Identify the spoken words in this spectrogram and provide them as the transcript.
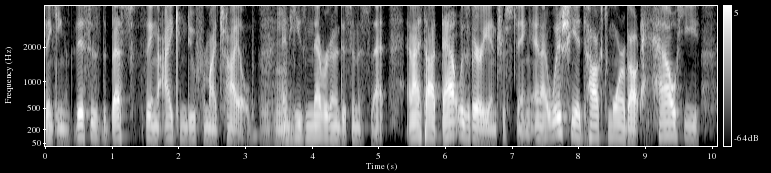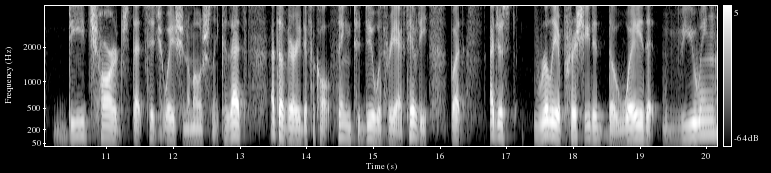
thinking this is the best thing I can do for my child, mm-hmm. and he's never going to dismiss that. And I thought that was very interesting, and I wish he had talked more about how he decharged that situation emotionally, because that's that's a very difficult thing to do with reactivity. But I just really appreciated the way that viewing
